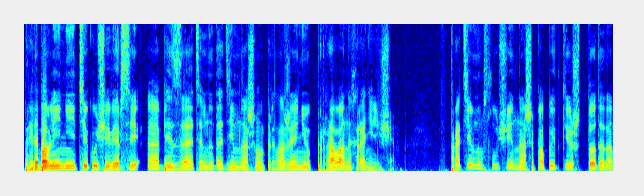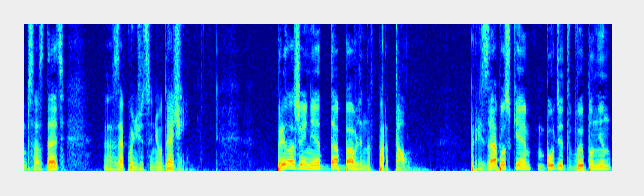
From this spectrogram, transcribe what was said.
При добавлении текущей версии обязательно дадим нашему приложению права на хранилище. В противном случае наши попытки что-то там создать а, закончатся неудачей. Приложение добавлено в портал. При запуске будет выполнен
